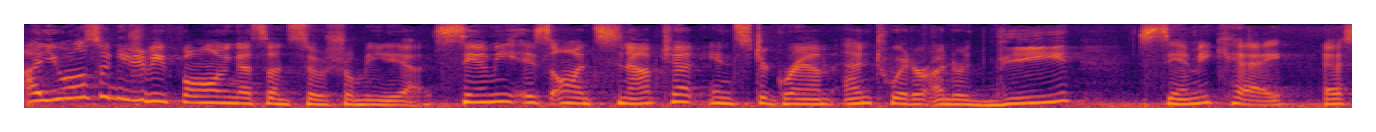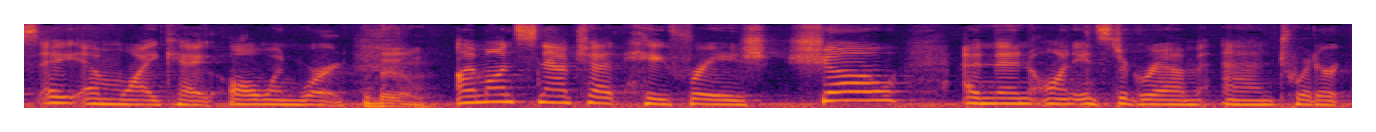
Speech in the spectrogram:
Uh, you also need to be following us on social media. Samy is on Snapchat, Instagram, and Twitter under the Samy K, S A M Y K, all one word. Boom. I'm on Snapchat, Hey Frase Show, and then on Instagram and Twitter,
